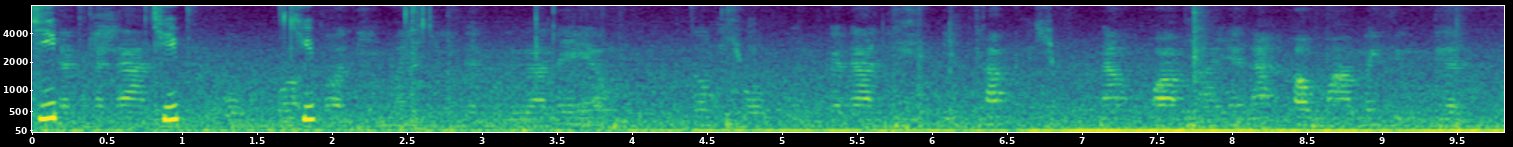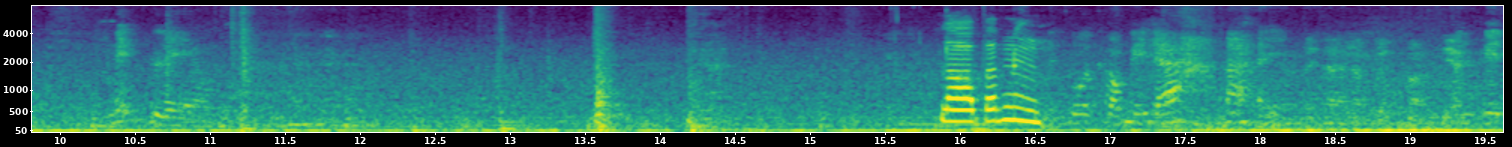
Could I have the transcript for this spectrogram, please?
คลิปคลิปคลิป ตอนนี้ไม่มีเงินเหลือแล้วต้องขอบคุณกระดานที่ติดครับนำความหายนะเข้ามาไม่ถึงเดือนเม็ดแล้ว รอแป๊บหนึ่งโทษเขาไม่ได้ไม่ใช่นะเป็นความเสี่ยงเป็น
